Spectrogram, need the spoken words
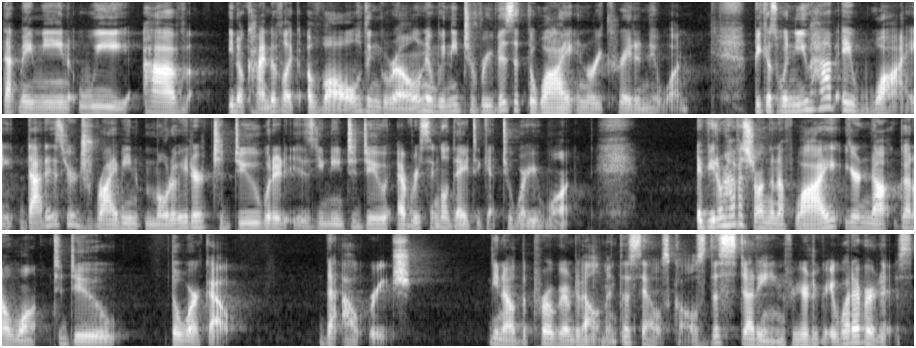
That may mean we have, you know, kind of like evolved and grown and we need to revisit the why and recreate a new one. Because when you have a why, that is your driving motivator to do what it is you need to do every single day to get to where you want if you don't have a strong enough why, you're not going to want to do the workout, the outreach, you know, the program development, the sales calls, the studying for your degree, whatever it is.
